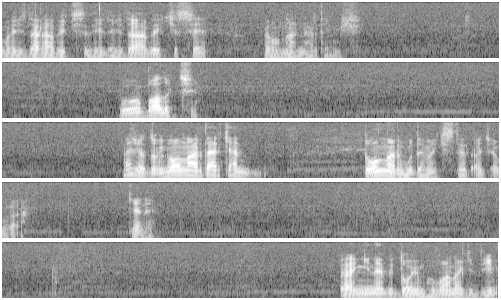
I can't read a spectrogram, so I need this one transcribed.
O ejderha bekçisi değil. Ejderha bekçisi ve onlar neredeymiş? Bu balıkçı. Do- yollar derken donları mı demek istedi acaba? Gene. Ben yine bir doyum hıvana gideyim.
